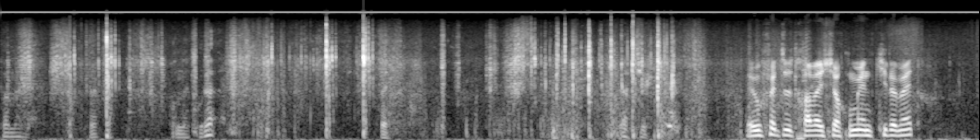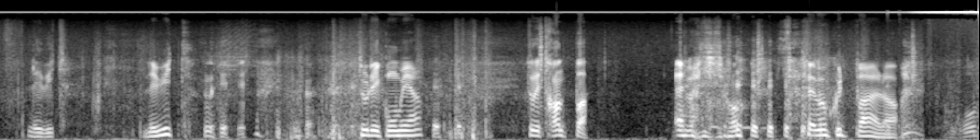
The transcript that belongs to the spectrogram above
pas mal. On a un coup là. Et vous faites ce travail sur combien de kilomètres Les 8. Les 8 Tous les combien Tous les 30 pas. Eh ben dis donc, ça fait beaucoup de pas alors. En gros.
